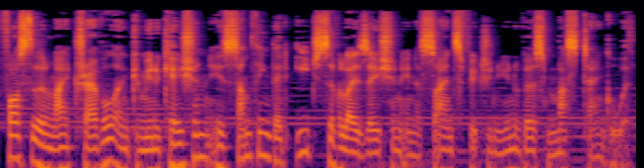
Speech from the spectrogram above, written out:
Faster than light travel and communication is something that each civilization in a science fiction universe must tangle with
